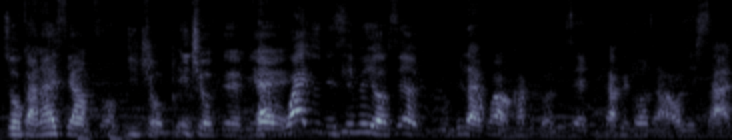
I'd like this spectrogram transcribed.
So can I say I'm from each of them? Each of them, Like, yeah. why you deceiving yourself? You'll be like, wow, Capricorn. They say Capricorns are always sad.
